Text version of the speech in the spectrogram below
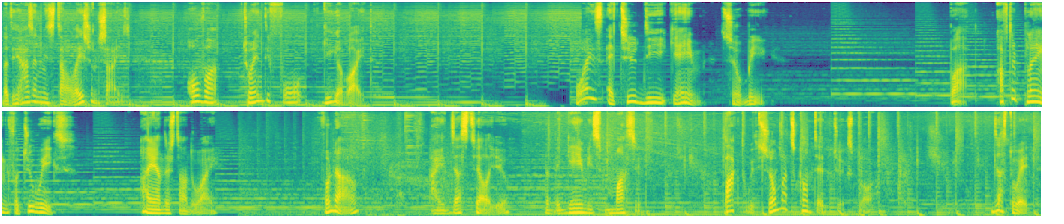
that it has an installation size over 24 gigabyte. Why is a 2D game so big? But after playing for two weeks, I understand why. For now, I just tell you that the game is massive, packed with so much content to explore. Just wait.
